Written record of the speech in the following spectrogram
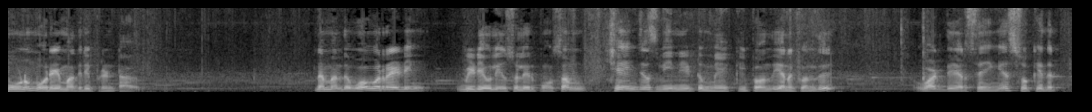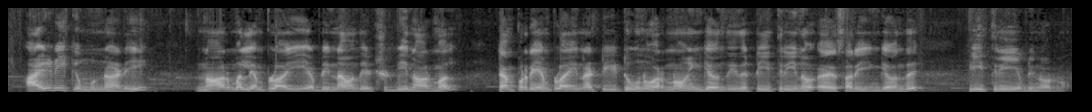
மூணும் ஒரே மாதிரி பிரிண்ட் ஆகுது. நம்ம அந்த ஓவர் ரைடிங் வீடியோலையும் சொல்லியிருப்போம். Some changes we need to make இப்போ வந்து எனக்கு வந்து what they are saying is okay that ஐடிக்கு முன்னாடி நார்மல் எம்ப்ளாயி அப்படின்னா வந்து it should be normal temporary எம்ப்ளாயினா டி டூன்னு வரணும். இங்கே வந்து இது டி த்ரீன்னு சாரி இங்கே வந்து பி த்ரீ அப்படின்னு வரணும்.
